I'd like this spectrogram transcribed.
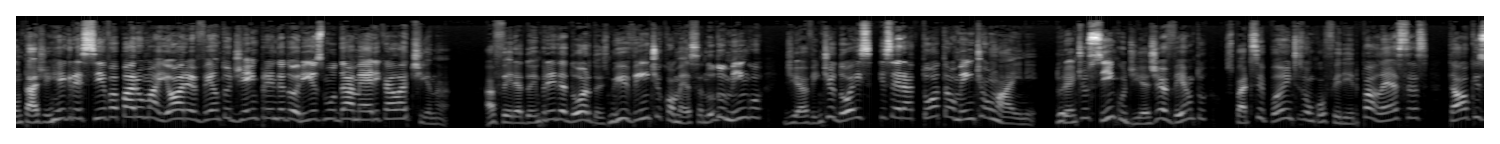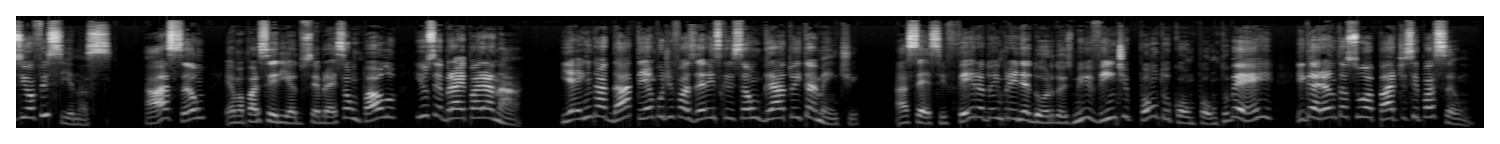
contagem regressiva para o maior evento de empreendedorismo da América Latina. A Feira do Empreendedor 2020 começa no domingo, dia 22, e será totalmente online. Durante os cinco dias de evento, os participantes vão conferir palestras, talks e oficinas. A ação é uma parceria do Sebrae São Paulo e o Sebrae Paraná. E ainda dá tempo de fazer a inscrição gratuitamente. Acesse feiradoempreendedor2020.com.br e garanta sua participação.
